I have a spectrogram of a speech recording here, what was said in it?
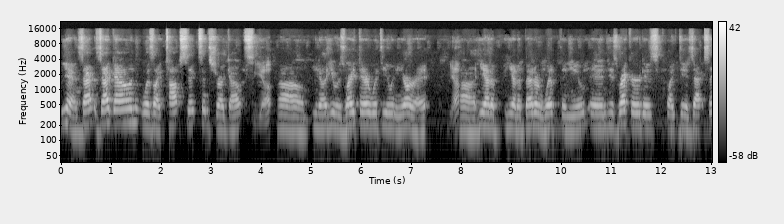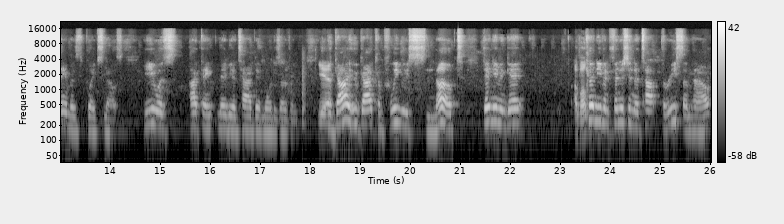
Yeah, Zach Zach Gallen was like top six in strikeouts. Yep, Um, you know, he was right there with you in ERA. yeah, Uh, he had a he had a better whip than you, and his record is like the exact same as Blake Snell's. He was, I think, maybe a tad bit more deserving. yeah. The guy who got completely snubbed didn't even get, A vote. couldn't even finish in the top three somehow.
